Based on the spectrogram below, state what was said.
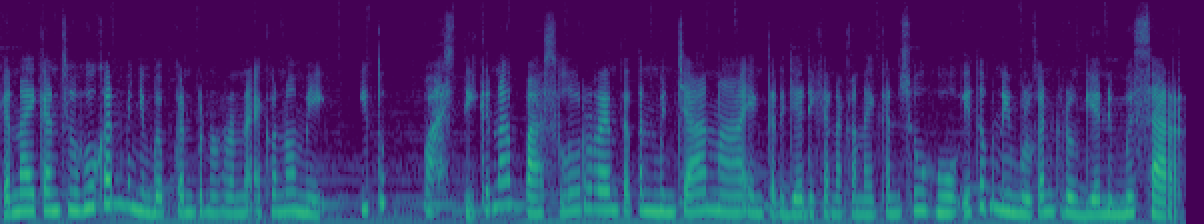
Kenaikan suhu kan menyebabkan penurunan ekonomi. Itu Pasti. Kenapa? Seluruh rentetan bencana yang terjadi karena kenaikan suhu itu menimbulkan kerugian yang besar.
